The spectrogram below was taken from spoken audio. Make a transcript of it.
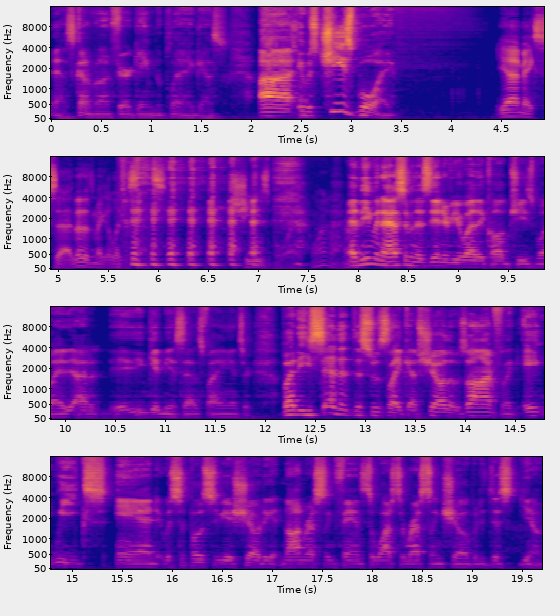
Yeah, it's kind of an unfair game to play, I guess. Uh, it was Cheese Boy. Yeah, that makes uh, that doesn't make a lick of sense. Cheese boy. What? And they even asked him in this interview why they called him Cheese Boy. I don't, he didn't give me a satisfying answer. But he said that this was like a show that was on for like eight weeks, and it was supposed to be a show to get non wrestling fans to watch the wrestling show, but it just you know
